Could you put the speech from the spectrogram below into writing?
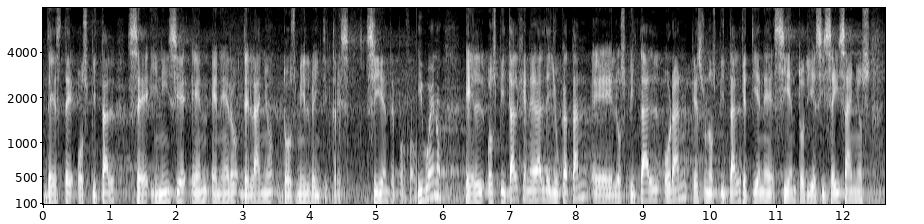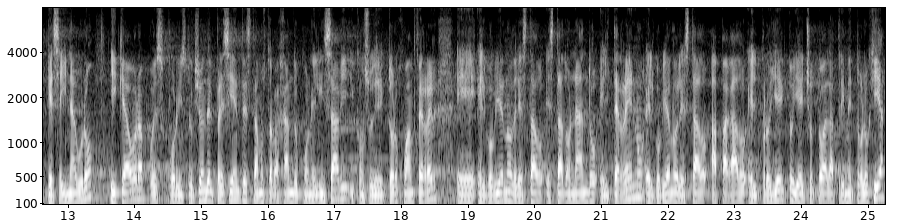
de este hospital se inicie en enero del año 2023. Siguiente, por favor. Y bueno, el Hospital General de Yucatán, eh, el Hospital Orán, que es un hospital que tiene 116 años que se inauguró y que ahora, pues por instrucción del presidente, estamos trabajando con el INSABI y con su director Juan Ferrer. Eh, el gobierno del Estado está donando el terreno, el gobierno del Estado ha pagado el proyecto y ha hecho toda la trimetología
